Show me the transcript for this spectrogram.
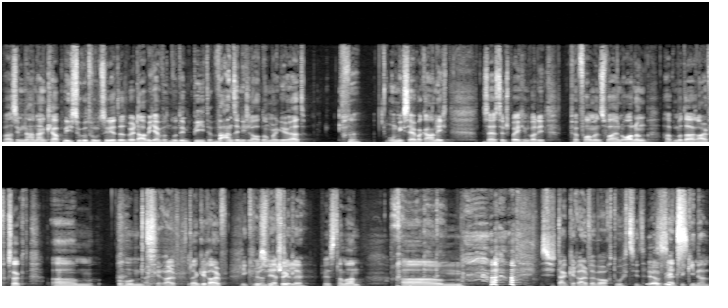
Was im Nanan Club nicht so gut funktioniert hat, weil da habe ich einfach nur den Beat wahnsinnig laut nochmal gehört und mich selber gar nicht. Das heißt, entsprechend war die Performance war in Ordnung, hat mir da Ralf gesagt. Ähm, und Danke, Ralf. danke Ralf. Liegt an der Feedback. Stelle. Bester Mann. ähm, Danke, Ralf, weil er auch durchzieht. Ja, Seit. Beginn an.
